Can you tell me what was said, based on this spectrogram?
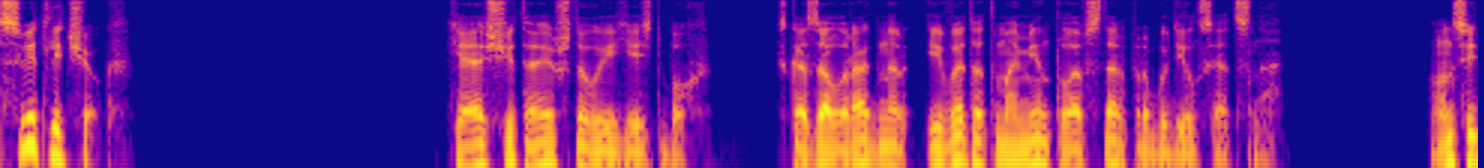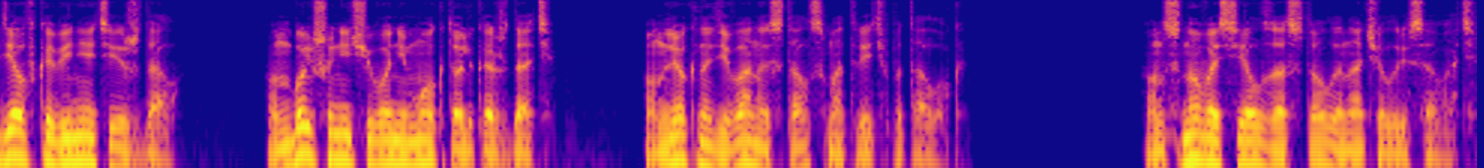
Светлячок. «Я считаю, что вы и есть Бог», — сказал Рагнар, и в этот момент Лавстар пробудился от сна. Он сидел в кабинете и ждал. Он больше ничего не мог, только ждать. Он лег на диван и стал смотреть в потолок. Он снова сел за стол и начал рисовать.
